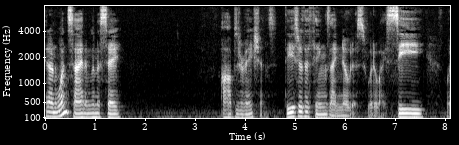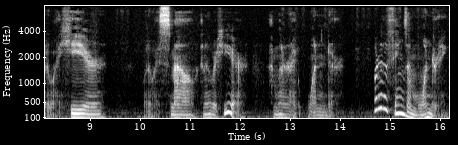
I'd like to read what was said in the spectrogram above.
And on one side, I'm going to say observations. These are the things I notice. What do I see? What do I hear? What do I smell? And over here, I'm going to write wonder. What are the things I'm wondering?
